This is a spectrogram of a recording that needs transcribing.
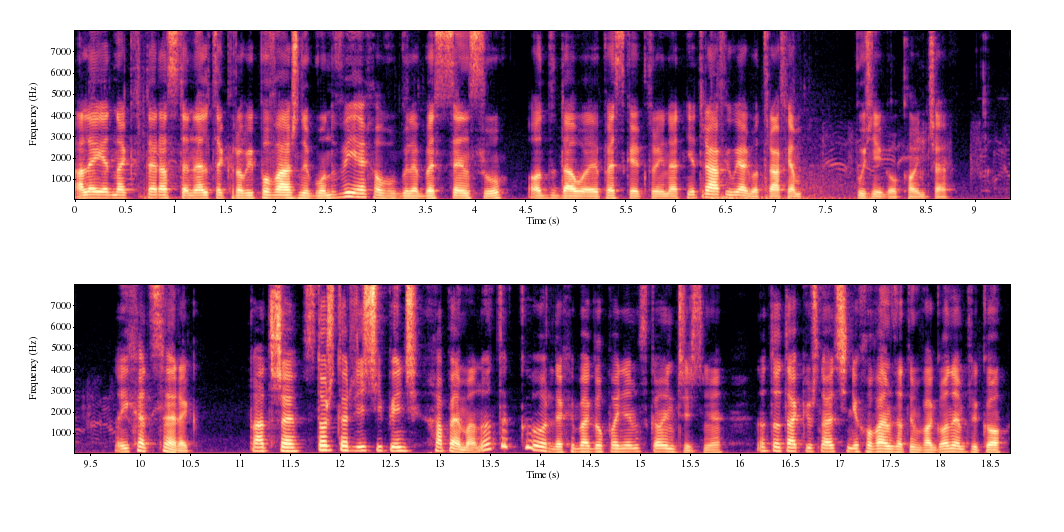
Ale jednak teraz ten Elcek robi poważny błąd, wyjechał w ogóle bez sensu oddał e, peskę, której nawet nie trafił, ja go trafiam, później go kończę. No i headserek. Patrzę, 145 HP ma, no to kurde, chyba go powinienem skończyć, nie? No to tak już nawet się nie chowałem za tym wagonem, tylko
